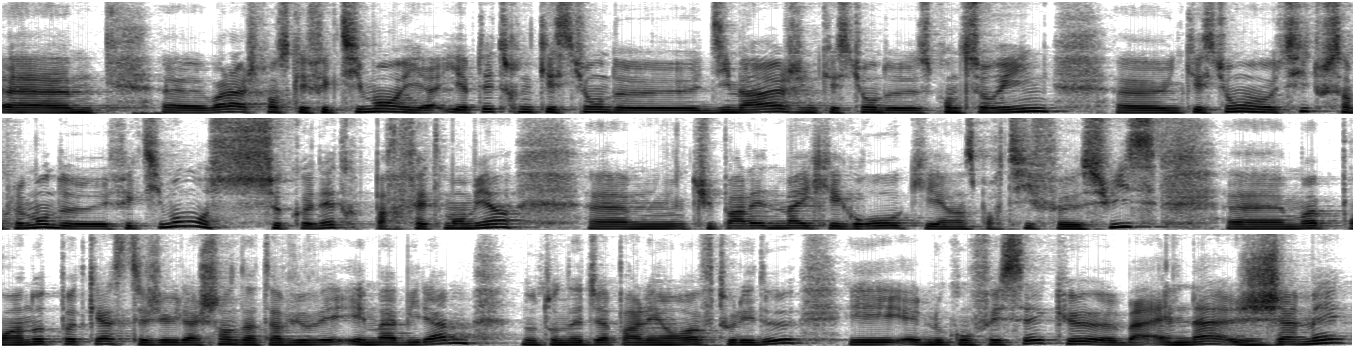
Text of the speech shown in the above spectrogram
voilà, je pense qu'effectivement, il y a, peut-être une question d'image, une question de sponsoring, une question aussi tout simplement de, effectivement, se connaître parfaitement bien. tu parlais de Mike Egro qui est un sportif euh, suisse. Euh, moi, pour un autre podcast, j'ai eu la chance d'interviewer Emma Bilam, dont on a déjà parlé en off tous les deux, et elle nous confessait que bah, elle n'a jamais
